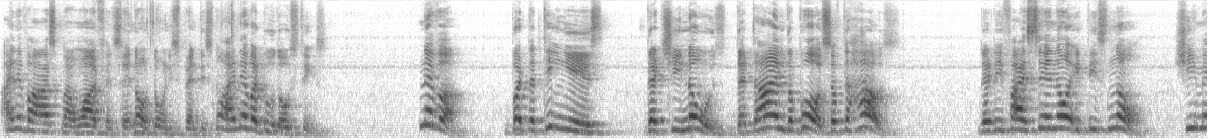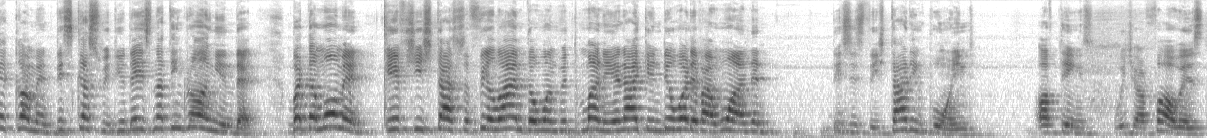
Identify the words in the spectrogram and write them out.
I never ask my wife and say, no, don't spend this. No, I never do those things. Never. But the thing is that she knows that I am the boss of the house. That if I say no, it is no. She may come and discuss with you. There is nothing wrong in that. But the moment if she starts to feel I'm the one with money and I can do whatever I want, and this is the starting point of things which are far west.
